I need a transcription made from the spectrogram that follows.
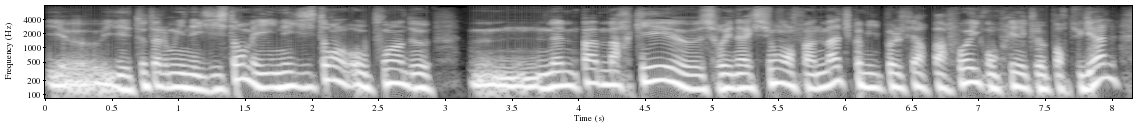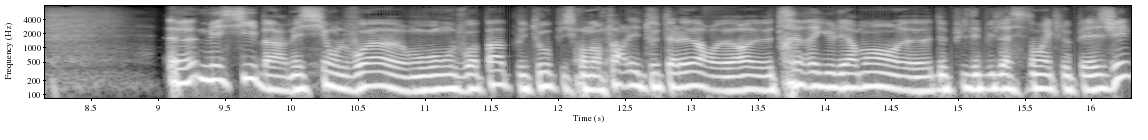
est, euh, totalement inexistant, mais inexistant au point de euh, même pas marquer euh, sur une action en fin de match, comme il peut le faire parfois, y compris avec le Portugal. Euh, Messi, bah, Messi, on le voit, ou on le voit pas plutôt, puisqu'on en parlait tout à l'heure très régulièrement depuis le début de la saison avec le PSG.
